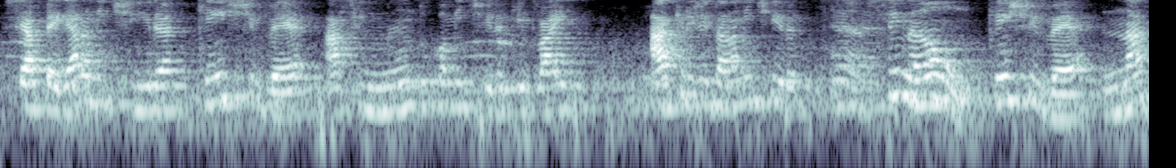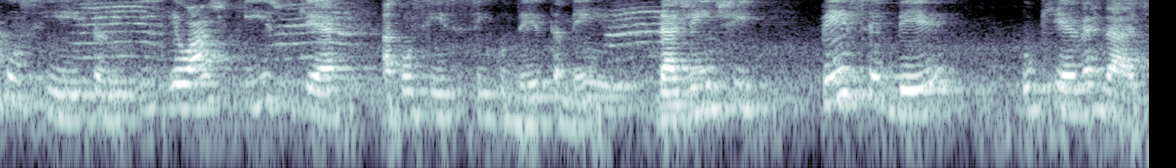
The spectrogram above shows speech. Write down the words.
se apegar à mentira quem estiver afinando com a mentira, que vai acreditar na mentira. É. Se não, quem estiver na consciência do que eu acho que isso que é a consciência 5D também, Isso. da gente perceber o que é verdade,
